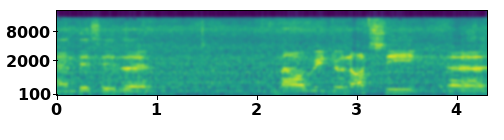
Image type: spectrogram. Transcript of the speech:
And this is a now we do not see uh,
